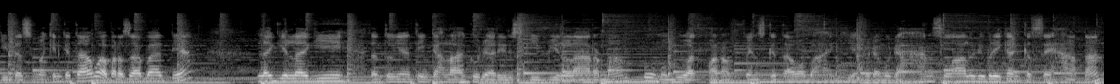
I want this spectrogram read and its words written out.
kita semakin ketawa para sahabat ya. Lagi-lagi tentunya tingkah laku dari Rizky Bilar mampu membuat para fans ketawa bahagia. Mudah-mudahan selalu diberikan kesehatan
